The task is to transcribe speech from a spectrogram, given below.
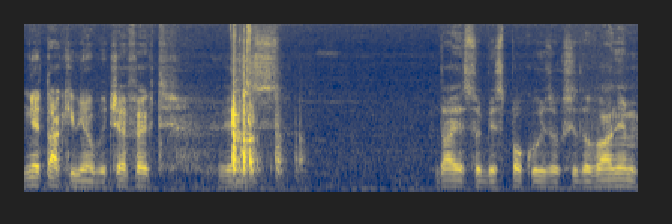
Nie taki miał być efekt, więc daję sobie spokój z oksydowaniem.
